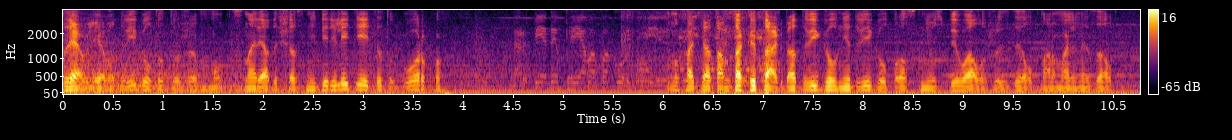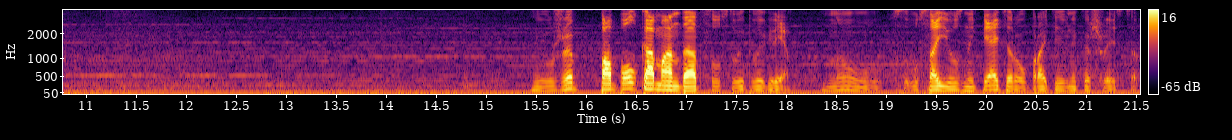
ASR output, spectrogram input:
Зря влево двигал, тут уже могут снаряды сейчас не перелететь эту горку. Ну, хотя там так и так, да, двигал, не двигал, просто не успевал уже сделать нормальный залп. И уже по пол команды отсутствует в игре. Ну, у союзной пятеро, у противника шестеро.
